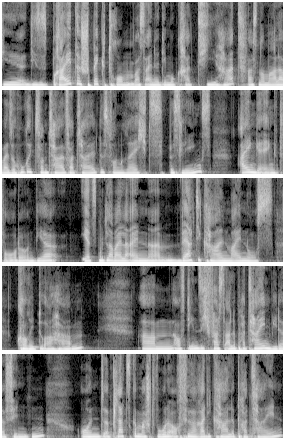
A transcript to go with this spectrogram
die, dieses breite Spektrum, was eine Demokratie hat, was normalerweise horizontal verteilt ist, von rechts bis links, eingeengt wurde. Und wir jetzt mittlerweile einen äh, vertikalen Meinungskorridor haben ähm, auf denen sich fast alle Parteien wiederfinden und äh, Platz gemacht wurde auch für radikale Parteien.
